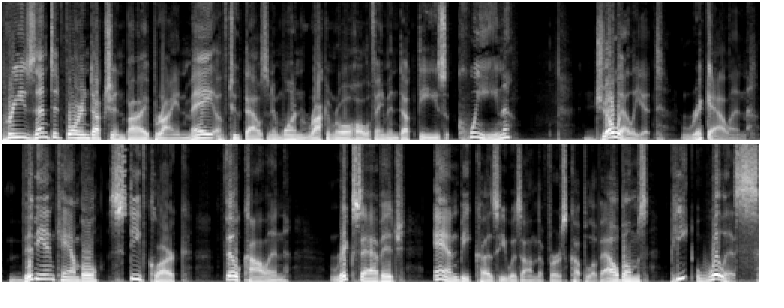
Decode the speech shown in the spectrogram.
Presented for induction by Brian May of 2001 Rock and Roll Hall of Fame inductees Queen, Joe Elliott, Rick Allen, Vivian Campbell, Steve Clark, Phil Collen, Rick Savage, and because he was on the first couple of albums, Pete Willis,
